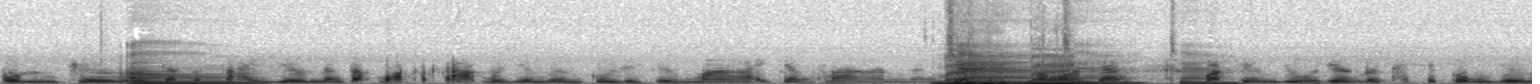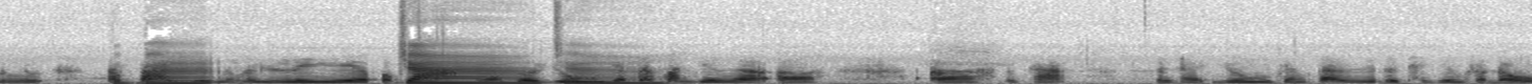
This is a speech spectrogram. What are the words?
ប៉ុនជើងអូតែសរសៃយើងនឹងតែបត់អាកាសបើយើងអង្គុយលើជើងម៉ាអញ្ចឹងបានហ្នឹងបាទចាបាទចាបាត់ជើងយូរយើងដូចថាជង្គង់យើងនឹងសរពិបាសៃកយើងនឹងដូចលាពិចាបាកណាក៏យូរអញ្ចឹងចាទៅបានយើងអឺអឺដូចថា ដូចថាយូរអញ្ចឹងទៅដូចថាយើងសដោក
